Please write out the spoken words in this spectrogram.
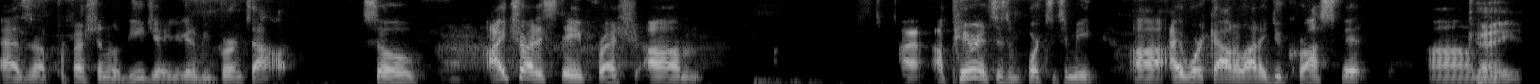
as a professional DJ. You're gonna be burnt out. So I try to stay fresh. Um, I, appearance is important to me. Uh, I work out a lot. I do CrossFit. Um, Okay.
